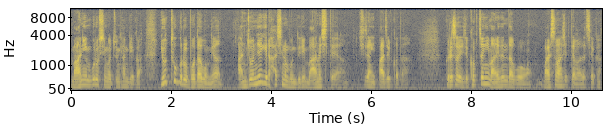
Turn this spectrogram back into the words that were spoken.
많이 물으신 것중한 개가 유튜브를 보다 보면 안 좋은 얘기를 하시는 분들이 많으시대요. 시장이 빠질 거다. 그래서 이제 걱정이 많이 된다고 말씀하실 때마다 제가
